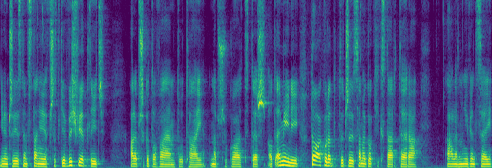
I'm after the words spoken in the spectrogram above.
Nie wiem, czy jestem w stanie je wszystkie wyświetlić ale przygotowałem tutaj na przykład też od Emilii. To akurat dotyczy samego Kickstartera, ale mniej więcej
